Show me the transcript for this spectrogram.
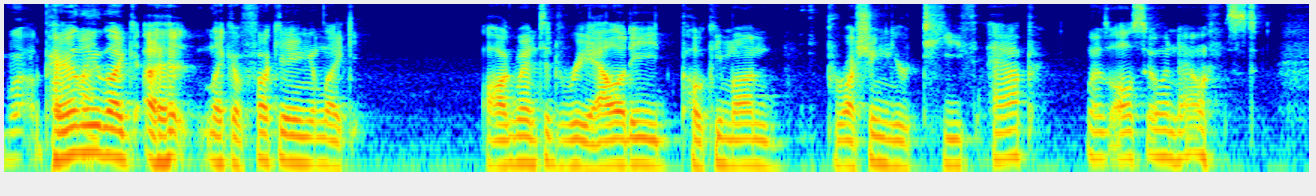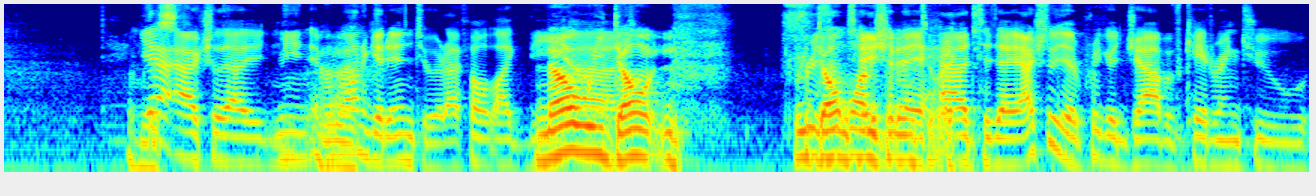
Well, Apparently Pokemon- like a like a fucking like augmented reality Pokemon brushing your teeth app was also announced. Yeah. just- Actually, I mean, if we Uh, want to get into it, I felt like the no, we uh, don't. we don't want to get they into had it. today actually did a pretty good job of catering to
